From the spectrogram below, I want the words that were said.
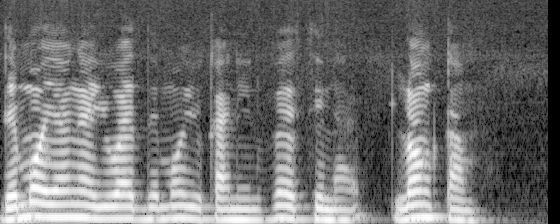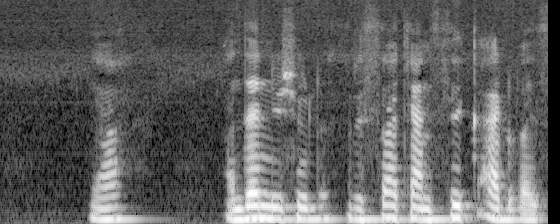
The more younger you are the more you can invest in a long term. Yeah. And then you should research and seek advice.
